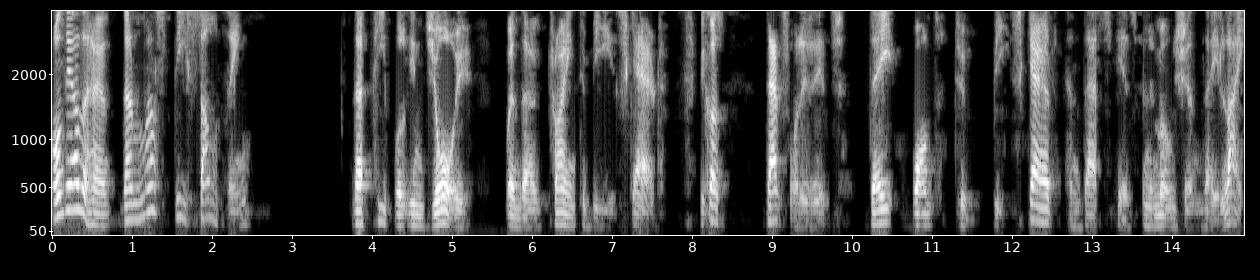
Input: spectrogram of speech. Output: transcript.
on the other hand, there must be something that people enjoy when they're trying to be scared because that's what it is. They want to be scared and that is an emotion they like.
